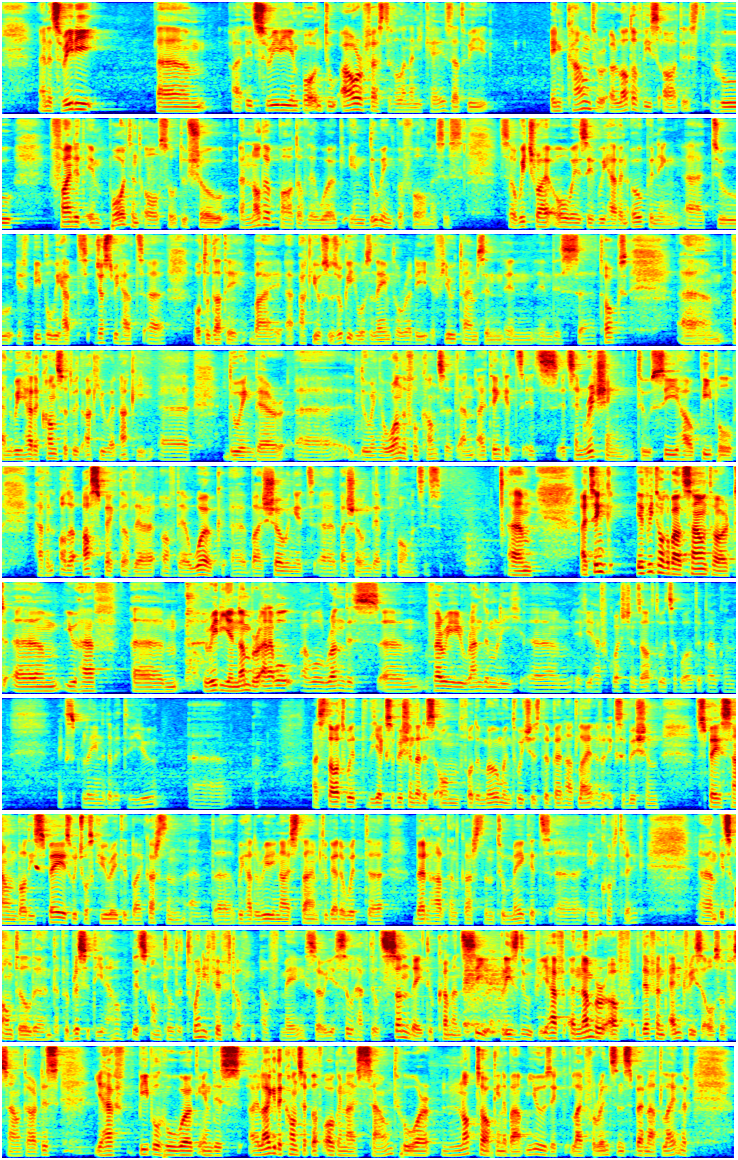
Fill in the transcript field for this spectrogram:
and it's really, um, uh, it's really important to our festival in any case that we encounter a lot of these artists who find it important also to show another part of their work in doing performances. So we try always, if we have an opening, uh, to, if people we had, just we had uh, Otodate by uh, Akio Suzuki, who was named already a few times in, in, in this uh, talks. Um, and we had a concert with Akio and Aki uh, doing their uh, doing a wonderful concert, and I think it's it's it's enriching to see how people have another aspect of their of their work uh, by showing it uh, by showing their performances. Um, I think if we talk about sound art, um, you have um, really a number, and I will I will run this um, very randomly. Um, if you have questions afterwards about it, I can explain it a bit to you. Uh, I start with the exhibition that is on for the moment, which is the Bernhard Leitner exhibition, Space, Sound, Body, Space, which was curated by Carsten. And uh, we had a really nice time together with uh, Bernhard and Carsten to make it uh, in Kortrijk. Um, it's until the, the publicity now. It's until the 25th of, of May, so you still have till Sunday to come and see it. Please do. You have a number of different entries also for sound art. This, you have people who work in this, I like the concept of organized sound, who are not talking about music, like for instance Bernhard Leitner,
